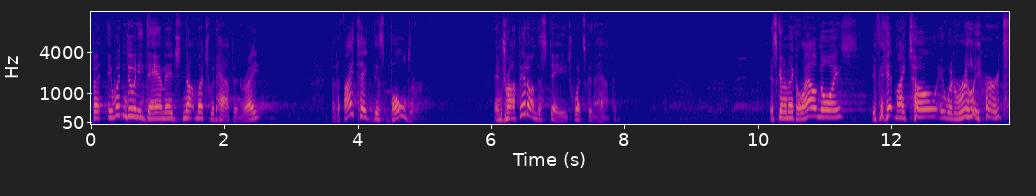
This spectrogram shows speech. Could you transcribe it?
but it wouldn't do any damage. Not much would happen, right? But if I take this boulder and drop it on the stage, what's going to happen? It's going to make a loud noise. If it hit my toe, it would really hurt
